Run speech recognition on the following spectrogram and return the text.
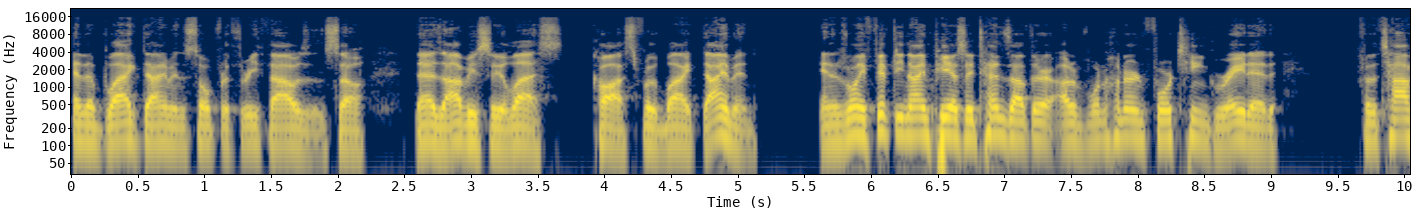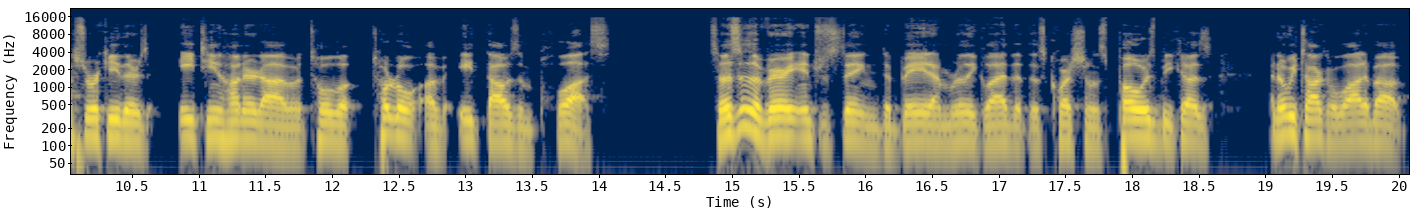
and the Black Diamond sold for 3000 So that is obviously less cost for the Black Diamond. And there's only 59 PSA 10s out there out of 114 graded. For the Topps rookie, there's 1,800 out of a total, total of 8,000 plus. So this is a very interesting debate. I'm really glad that this question was posed because I know we talk a lot about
